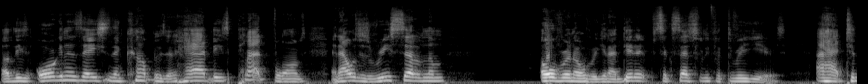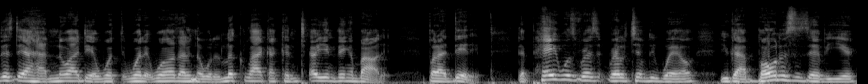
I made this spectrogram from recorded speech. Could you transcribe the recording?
of these organizations and companies that had these platforms and I was just reselling them over and over again. I did it successfully for 3 years. I had to this day I have no idea what what it was. I didn't know what it looked like. I couldn't tell you anything about it. But I did it. The pay was res- relatively well. You got bonuses every year.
